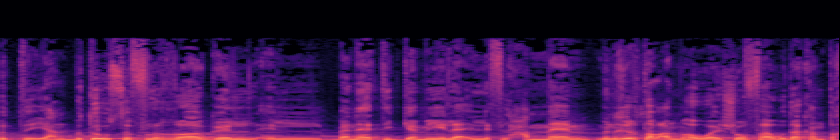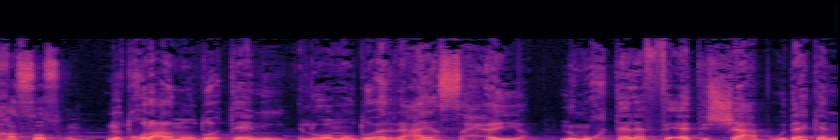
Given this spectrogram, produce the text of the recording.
بت يعني بتوصف للراجل البنات الجميلة اللي في الحمام من غير طبعا ما هو يشوفها وده كان تخصصهم. ندخل على موضوع تاني اللي هو موضوع الرعاية الصحية لمختلف فئات الشعب وده كان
